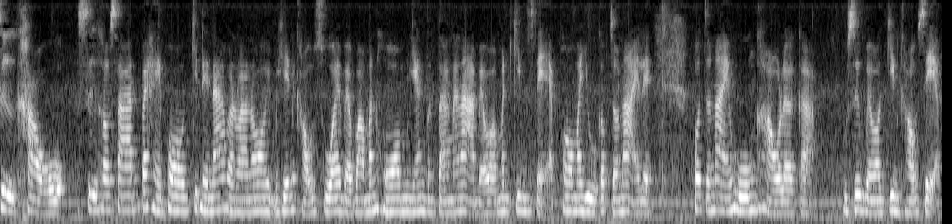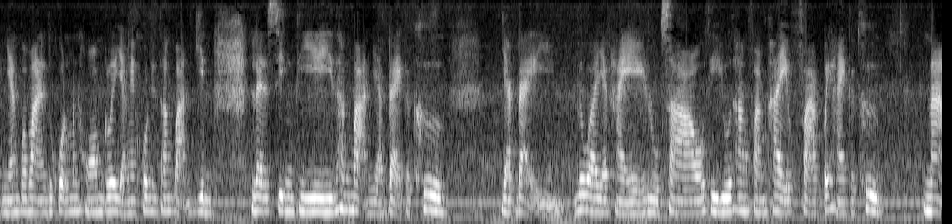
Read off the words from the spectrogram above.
สื่อเขาสื่อเขาซานไปให้พอกินในหน้าบันวาเนาะเห็นเขาสวยแบบว่ามันหอมยังต่างๆนานาแบบว่ามันกินแสบพอมาอยู่กับเจ้านายเลย พอเจ้านายหุงเขาแล้วก็รู้สึกแบบว่ากินเขาแสบยังประมาณนี้ทุกคนมันหอมก็เลยอยากให้คนอยู่ทางบ้านกิน และสิ่งที่ทางบ้านอยากได้ก็คือ อยากได้หรือว่าอยากให้ลูกสาวที่อยู่ทางฝั่งไทยฝากไปให้ก็คือน้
